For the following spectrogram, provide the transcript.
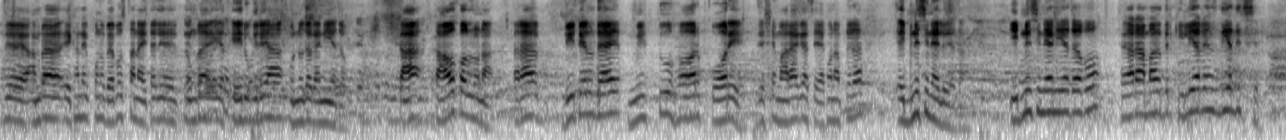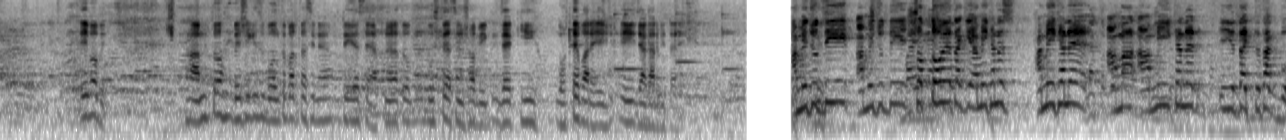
যে আমরা এখানে কোনো ব্যবস্থা নাই, তাহলে তোমরা এই রুগীরা অন্য জায়গায় নিয়ে যাও। তা, তাও করল না। তারা ডিটেল দেয়, মৃত্যু হওয়ার পরে যে সে মারা গেছে, এখন আপনারা ইবনে সিনায় লইয়া যান। ইবনে সিনায় নিয়ে যাব, তারা আমাদের ক্লিয়ারেন্স দিয়ে দিচ্ছে। এইভাবে। আমি তো বেশি কিছু বলতে পারতাছি না, ঠিক আছে, আপনারা তো বুঝতে আছেন সবই যে কি ঘটতে পারে এই এই জায়গার ভিতরে। আমি যদি আমি যদি সত্য হয়ে থাকি, আমি এখানে আমি এখানে আমার আমি এখানে দায়িত্বে থাকব।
